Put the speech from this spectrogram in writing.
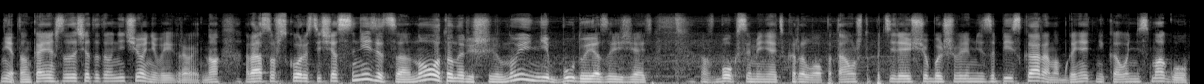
Нет, он, конечно, за счет этого ничего не выигрывает, но раз уж скорость сейчас снизится, ну вот он и решил, ну и не буду я заезжать в бокс и менять крыло, потому что потеряю еще больше времени за пейскаром, обгонять никого не смогу.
